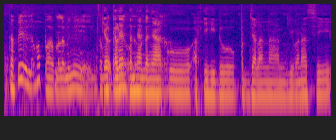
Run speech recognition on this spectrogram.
Tapi enggak apa-apa malam ini kalian tanya-tanya aku arti hidup perjalanan gimana sih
